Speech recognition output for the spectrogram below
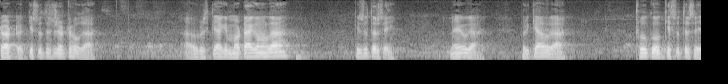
डट। किस सूत्र से डट होगा? और उसके आगे मोटा आगम होगा? किस सूत्र से? नहीं होगा। फिर क्या होगा? थू को किस सूत्र से?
